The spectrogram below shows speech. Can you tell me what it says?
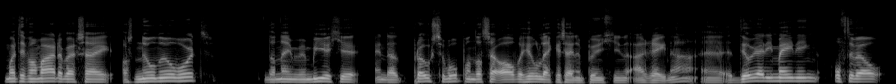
Martin van Waardenberg zei, als 0-0 wordt, dan nemen we een biertje en dat proosten we op. Want dat zou alweer heel lekker zijn, een puntje in de arena. Eh, deel jij die mening? Oftewel,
